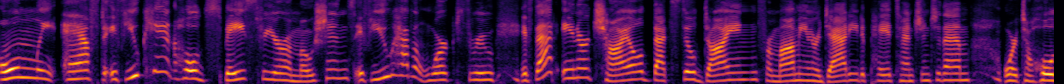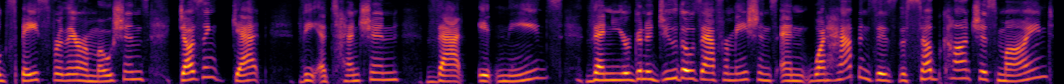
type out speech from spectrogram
only after if you can't hold space for your emotions if you haven't worked through if that inner child that's still dying for mommy or daddy to pay attention to them or to hold space for their emotions doesn't get the attention that it needs then you're going to do those affirmations. And what happens is the subconscious mind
